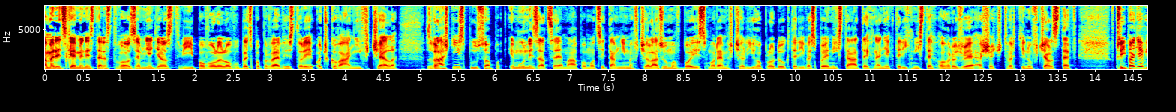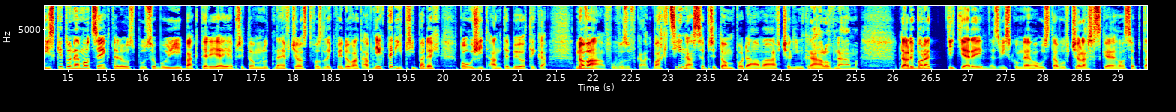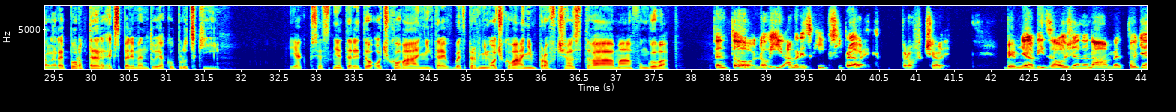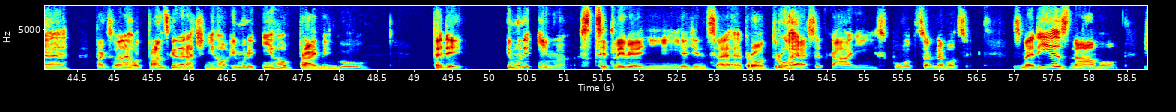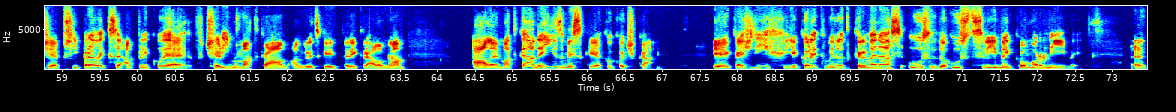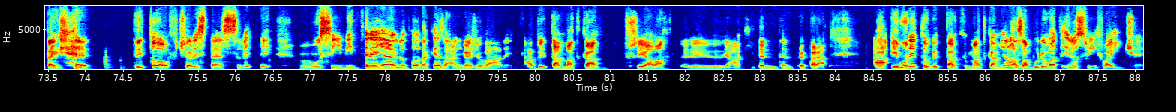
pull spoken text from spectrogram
Americké ministerstvo zemědělství povolilo vůbec poprvé v historii očkování včel. Zvláštní způsob imunizace má pomoci tamním včelařům v boji s morem včelího plodu, který ve Spojených státech na některých místech ohrožuje až čtvrtinu včelstev. V případě výskytu nemoci, kterou způsobují bakterie, je přitom nutné včelstvo zlikvidovat a v některých případech použít antibiotika. Nová v uvozovkách vakcína se přitom podává včelím královnám. Dalibora Titěry z výzkumného ústavu včelařského se ptal reportér experimentu Jakub Lucký. Jak přesně tedy to očkování, které je vůbec prvním očkováním pro včelstva, má fungovat? Tento nový americký přípravek pro včely by měl být založen na metodě takzvaného transgeneračního imunitního primingu, tedy imunitním citlivění jedince pro druhé setkání s původcem nemoci. Z médií je známo, že přípravek se aplikuje včelým matkám, anglicky tedy královnám, ale matka nejí z misky jako kočka. Je každých několik minut krmená z úst do úst svými komornými. Eh, takže tyto včelisté svity musí být tedy nějak do toho také zaangažovány, aby ta matka přijala tedy nějaký ten, ten preparát. A imunitu by pak matka měla zabudovat i do svých vajíček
